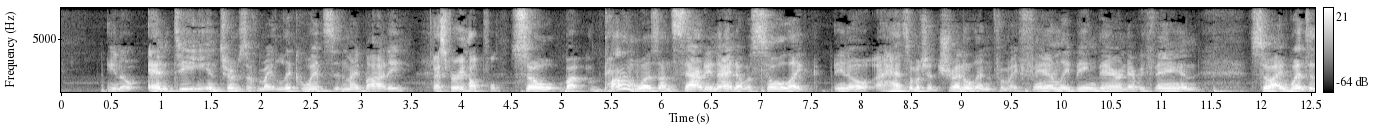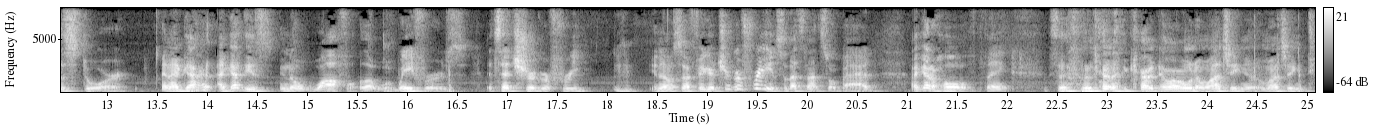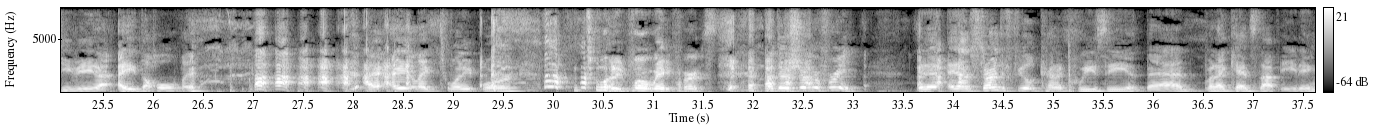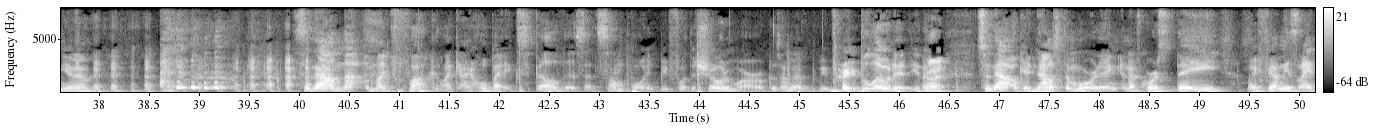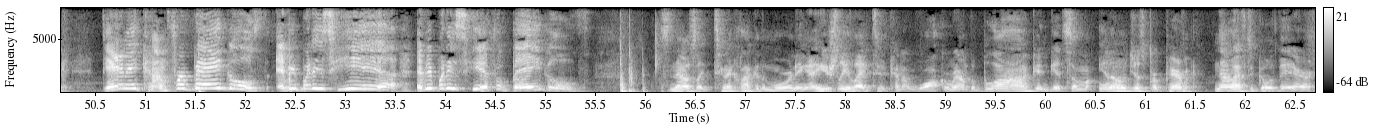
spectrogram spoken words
you know, empty in terms of my liquids in my body. That's very helpful. So, but problem was on Saturday night I was so like you know I had so much adrenaline from my family being there and everything, and so I went to the store and I got I got these you know waffle uh, wafers. It said sugar free, you know, so I figured sugar free, so that's not so bad. I got a whole thing. So then I come home and I'm watching I'm watching TV. I, I ate the whole thing. I, I ate like 24, 24 wafers, but they're sugar free. And, I- and I'm starting to feel kind of queasy and bad, but I can't stop eating, you know? so now I'm not, I'm like, fuck, like, I hope I expel this at some point before the show tomorrow because I'm going to be very bloated, you know? Right. So now, okay, now it's the morning, and of course, they, my family's like, Danny, come for bagels. Everybody's here. Everybody's here for bagels. So now it's like 10 o'clock in the morning. I usually like to kind of walk around the block and get some, you know, just prepare. Now I have to go there.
